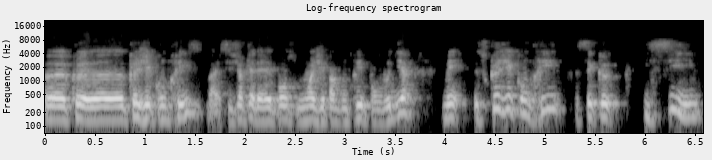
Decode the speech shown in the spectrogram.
euh, que, que j'ai comprise. Bah, c'est sûr qu'il y a des réponses, moi, je n'ai pas compris pour vous dire. Mais ce que j'ai compris, c'est que ici,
